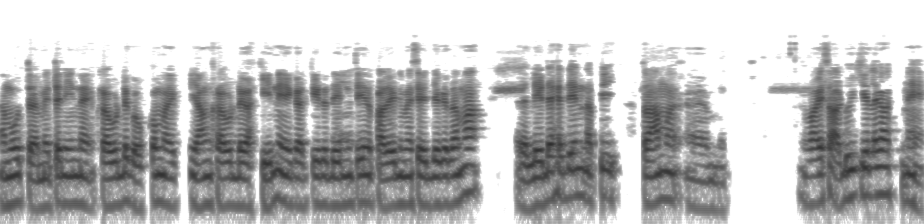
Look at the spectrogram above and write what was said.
නමුත් මෙතන ඉන්න ක්‍රවුඩ් එක ඔක්කොම යං ක්‍රවුඩ් එකක් ඉන්නේ. ඒ කට්ටියට දෙන්න තියෙන පළවෙනි මෙසේජ් එක තමයි ලෙඩ හැදෙන්න අපි තාම වයස අඩුයි කියලා එකක් නැහැ.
